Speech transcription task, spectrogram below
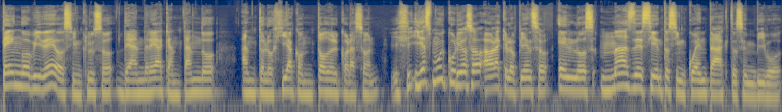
tengo videos incluso de Andrea cantando antología con todo el corazón. Y, es muy curioso, ahora que lo pienso, en los más de 150 actos en vivo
